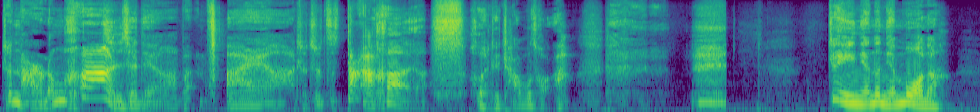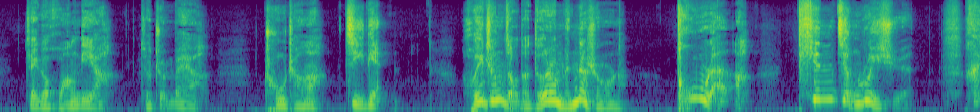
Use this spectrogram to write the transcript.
这哪能旱下去啊？不，哎呀，这这这大旱啊！呵，这茶不错啊。这一年的年末呢，这个皇帝啊就准备啊出城啊祭奠，回城走到德胜门的时候呢，突然啊天降瑞雪，嘿，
